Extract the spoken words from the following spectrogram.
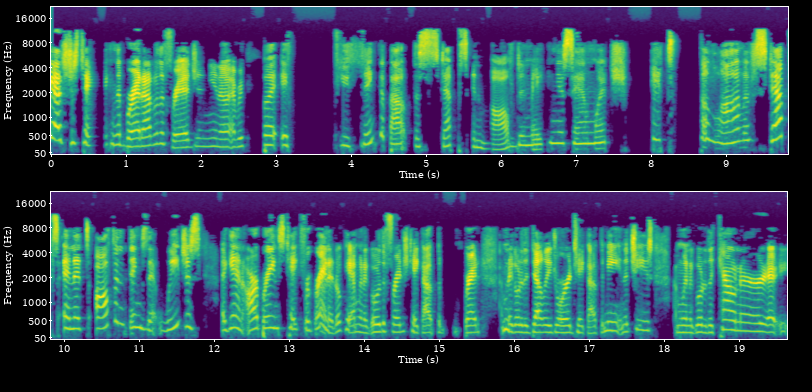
yeah, it's just taking the bread out of the fridge and, you know, every, but if, if you think about the steps involved in making a sandwich, it's a lot of steps and it's often things that we just again our brains take for granted. Okay i'm going to go to the fridge take out the bread. I'm going to go to the deli drawer take out the meat and the cheese. I'm going to go to the counter. Eh,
